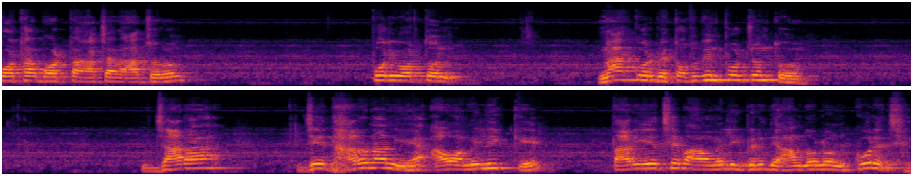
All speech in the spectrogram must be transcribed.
কথাবার্তা, আচার, আচরণ পরিবর্তন না করবে ততদিন পর্যন্ত যারা যে ধারণা নিয়ে আওয়ামী লীগকে তাড়িয়েছে বা আওয়ামী লীগ বিরোধী আন্দোলন করেছে,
